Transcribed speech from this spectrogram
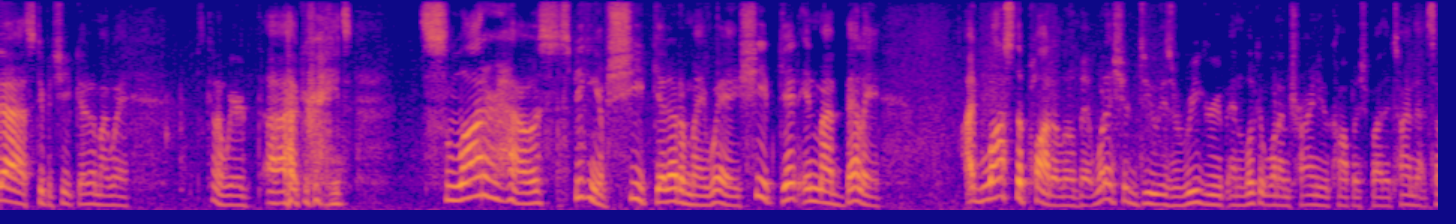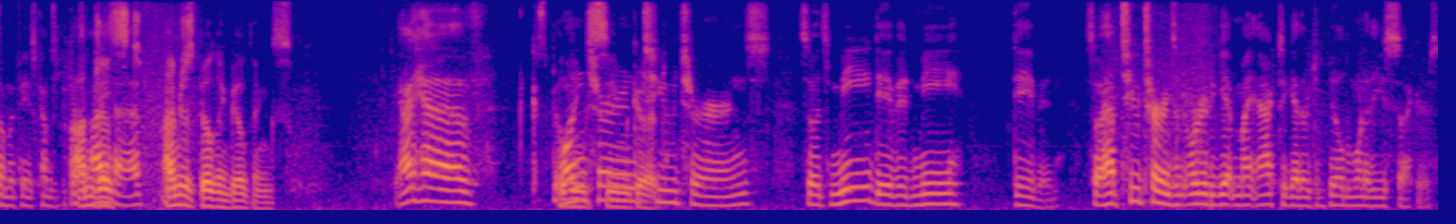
ah stupid sheep, get out of my way. Kind of weird. Uh, great. Slaughterhouse. Speaking of sheep, get out of my way. Sheep, get in my belly. I've lost the plot a little bit. What I should do is regroup and look at what I'm trying to accomplish by the time that settlement phase comes. Because I'm I just. have, I'm just building buildings. I have one turn, two turns. So it's me, David, me, David. So I have two turns in order to get my act together to build one of these suckers.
